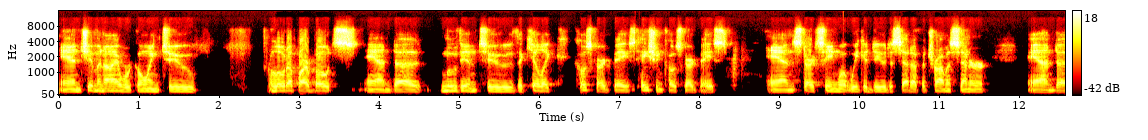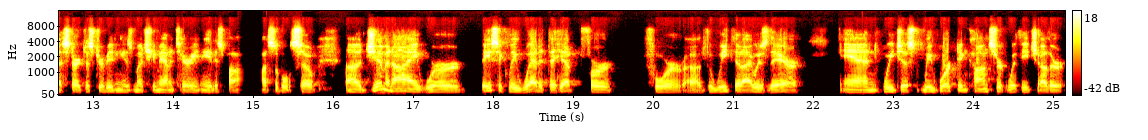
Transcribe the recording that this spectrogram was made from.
and Jim and I were going to load up our boats and uh, move into the Killick Coast Guard base, Haitian Coast Guard base and start seeing what we could do to set up a trauma center and uh, start distributing as much humanitarian aid as possible. So uh, Jim and I were basically wet at the hip for for uh, the week that I was there, and we just we worked in concert with each other,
